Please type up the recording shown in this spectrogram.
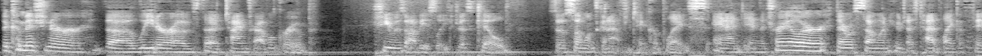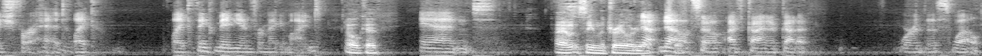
the commissioner, the leader of the time travel group, she was obviously just killed. So someone's gonna have to take her place. And in the trailer, there was someone who just had like a fish for a head, like like think Minion from Megamind. Okay. And I haven't seen the trailer no, yet. no. so- So I've kind of got to word this well.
